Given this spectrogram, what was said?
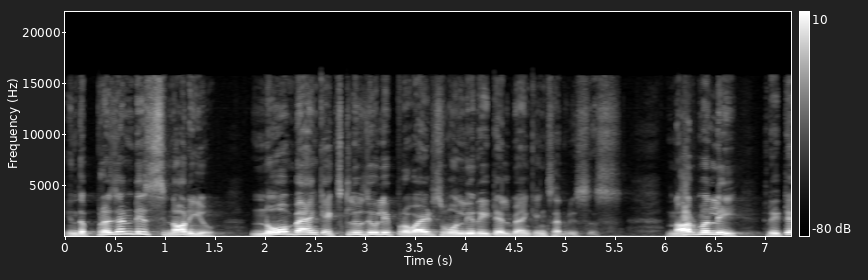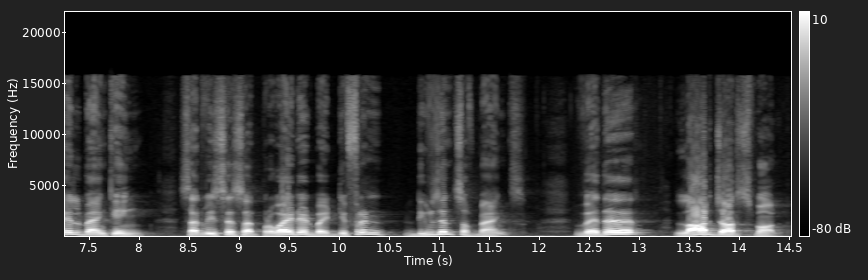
In the present day scenario, no bank exclusively provides only retail banking services. Normally, retail banking services are provided by different divisions of banks, whether large or small.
